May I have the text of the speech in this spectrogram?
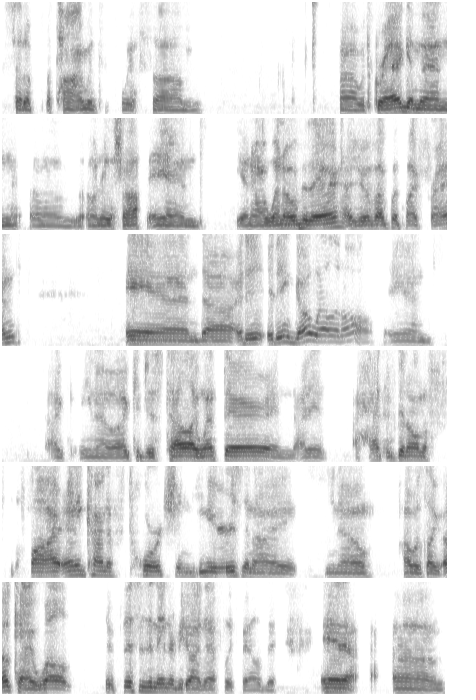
set up a time with, with, um, uh, with Greg and then um, the owner of the shop. And you know, I went over there. I drove up with my friend, and uh, it it didn't go well at all. And I, you know, I could just tell. I went there, and I didn't. I hadn't been on the fire, any kind of torch in years, and I, you know, I was like, okay, well, if this is an interview, I definitely failed it. And um,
